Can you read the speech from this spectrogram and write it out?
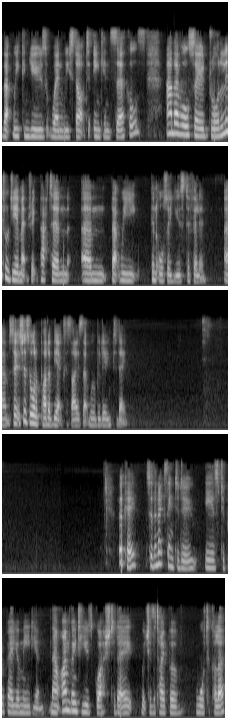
that we can use when we start to ink in circles. And I've also drawn a little geometric pattern um, that we can also use to fill in. Um, so it's just all a part of the exercise that we'll be doing today. Okay, so the next thing to do is to prepare your medium. Now I'm going to use gouache today, which is a type of watercolor.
